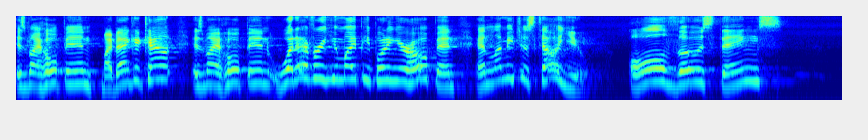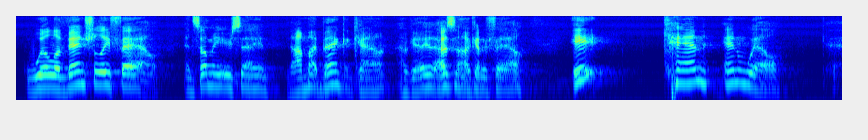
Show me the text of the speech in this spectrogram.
Is my hope in my bank account? Is my hope in whatever you might be putting your hope in? And let me just tell you, all those things will eventually fail. And some of you are saying, not my bank account. Okay, that's not going to fail. It can and will. Okay.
